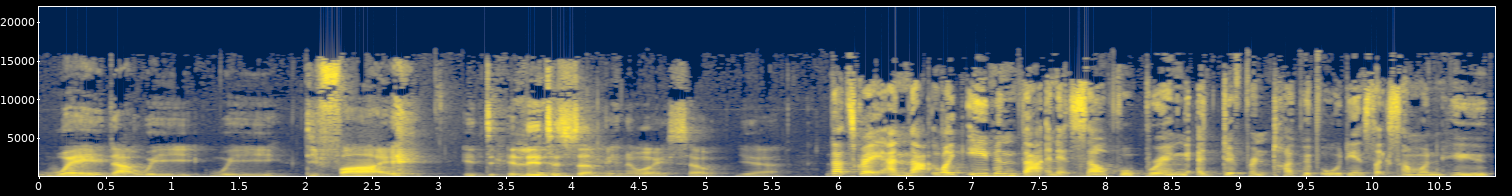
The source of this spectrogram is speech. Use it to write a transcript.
way that we we defy it, elitism in a way. So yeah That's great. And that, like, even that in itself will bring a different type of audience, like someone who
